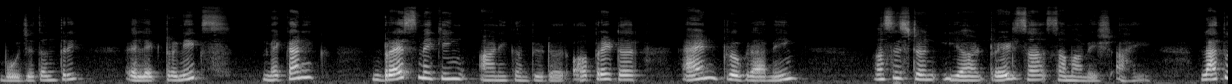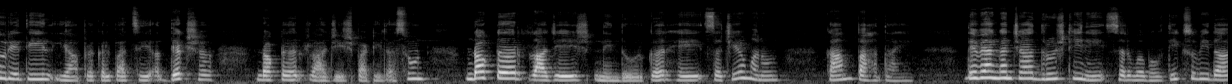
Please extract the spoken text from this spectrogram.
भोजतंत्री इलेक्ट्रॉनिक्स मेकॅनिक ड्रेस मेकिंग आणि computer operator and programming assistant या ट्रेडचा समावेश आहे. लातूर येथील या प्रकल्पाचे अध्यक्ष डॉक्टर राजेश पाटील असून डॉक्टर राजेश निंदूरकर हे सचिव म्हणून काम पाहत आहे. दिव्यांगांच्या दृष्टीने सर्व भौतिक सुविधा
